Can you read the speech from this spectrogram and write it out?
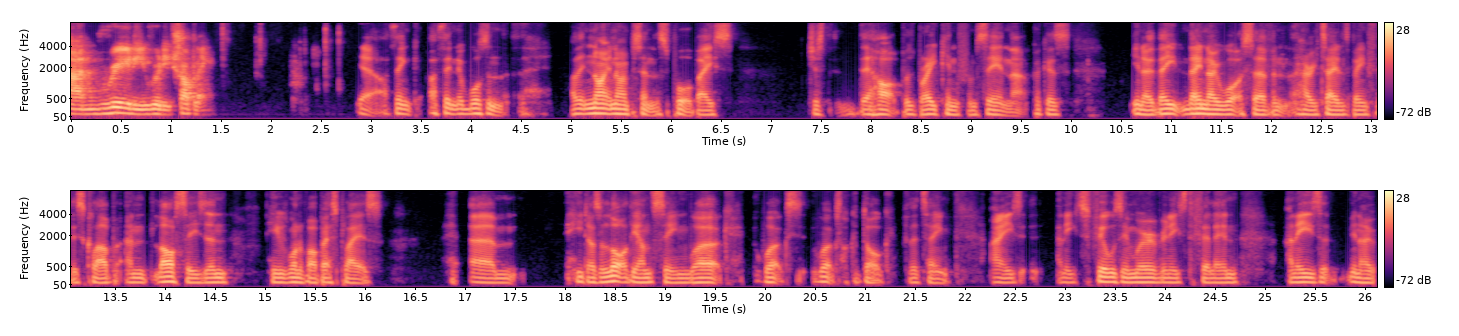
and really, really troubling. Yeah, I think I think it wasn't. I think ninety nine percent of the supporter base just their heart was breaking from seeing that because you know they they know what a servant Harry Taylor's been for this club, and last season he was one of our best players. Um, he does a lot of the unseen work, works works like a dog for the team, and he's and he fills in wherever he needs to fill in, and he's you know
